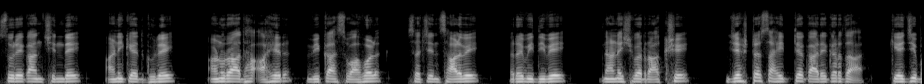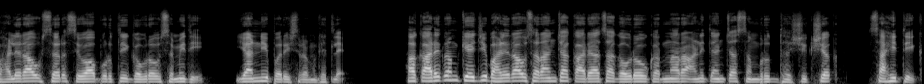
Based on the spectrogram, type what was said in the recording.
सूर्यकांत शिंदे अनिकेत घुले अनुराधा आहेर विकास वाव्हळ सचिन साळवे रवी दिवे ज्ञानेश्वर राक्षे ज्येष्ठ साहित्य कार्यकर्ता के जी भालेराव सर सेवापूर्ती गौरव समिती यांनी परिश्रम घेतले. हा कार्यक्रम के जी भालेराव सरांच्या कार्याचा गौरव करणारा आणि त्यांच्या समृद्ध शिक्षक साहित्यिक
